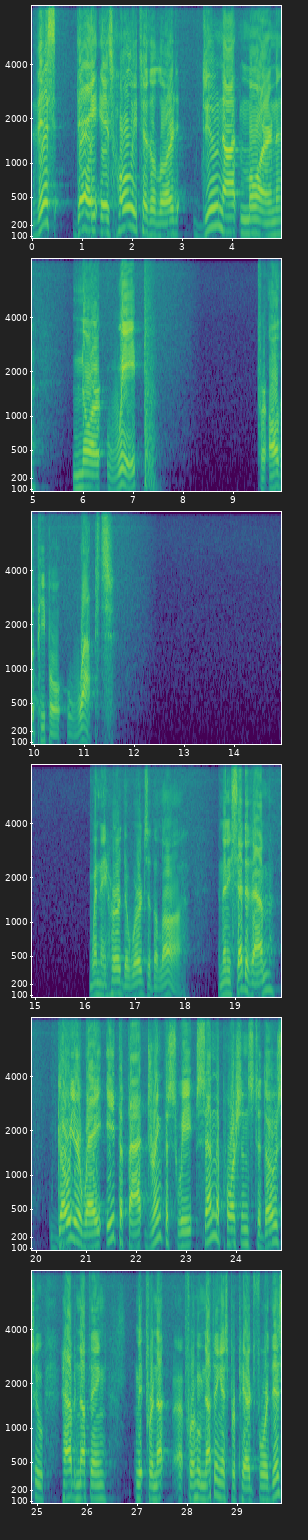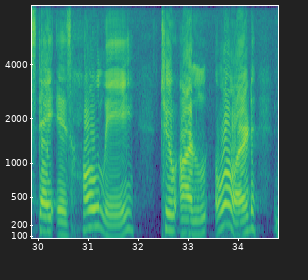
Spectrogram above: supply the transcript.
this day is holy to the Lord. Do not mourn nor weep. For all the people wept when they heard the words of the law. And then he said to them, Go your way, eat the fat, drink the sweet, send the portions to those who have nothing for, not, uh, for whom nothing is prepared, for this day is holy to our Lord.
